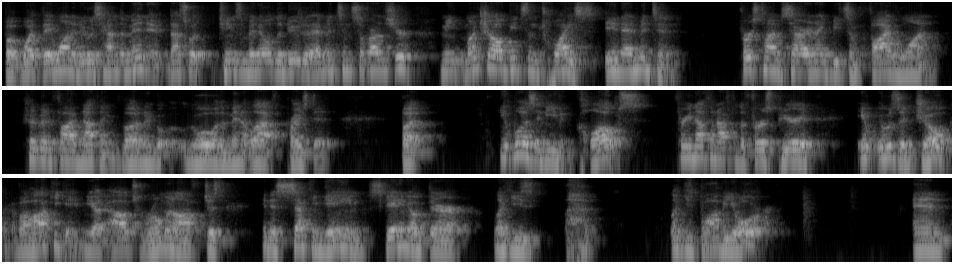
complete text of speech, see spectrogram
but what they want to do is hand them in. That's what teams have been able to do to Edmonton so far this year. I mean, Montreal beats them twice in Edmonton. First time Saturday night beats them 5 1. Should have been 5 nothing. Let them go, with a minute left. Price did. But it wasn't even close. 3 nothing after the first period. It, it was a joke of a hockey game. You got Alex Romanov just in his second game skating out there like he's like he's Bobby Orr. And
